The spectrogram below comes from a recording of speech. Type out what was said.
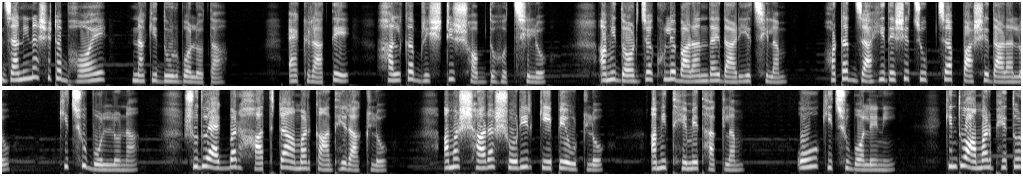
জানি না সেটা ভয় নাকি দুর্বলতা। এক রাতে হালকা বৃষ্টির শব্দ হচ্ছিল। আমি দরজা খুলে বারান্দায় দাঁড়িয়েছিলাম। হঠাৎ জাহিদ এসে চুপচাপ পাশে দাঁড়াল। কিছু বলল না। শুধু একবার হাতটা আমার কাঁধে রাখল। আমার সারা শরীর কেঁপে উঠল। আমি থেমে থাকলাম। ও কিছু বলেনি, কিন্তু আমার ভেতর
